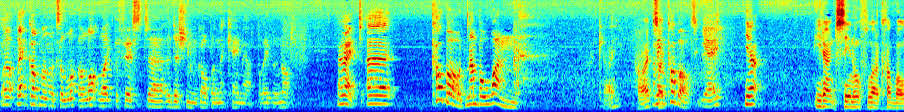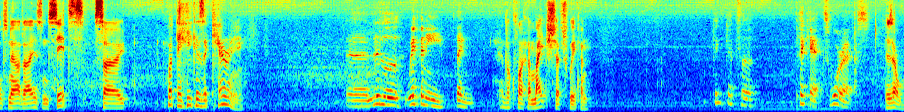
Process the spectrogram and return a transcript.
Well, that goblin looks a lot, a lot like the first uh, edition goblin that came out, believe it or not. Alright, uh, Kobold number one. Okay. Alright, I so mean, Kobold, yay. yeah. You don't see an awful lot of kobolds nowadays in sets, so what the heck is it carrying? A little weapony thing. It looks like a makeshift weapon. I think that's a pickaxe, war axe. Is it a war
